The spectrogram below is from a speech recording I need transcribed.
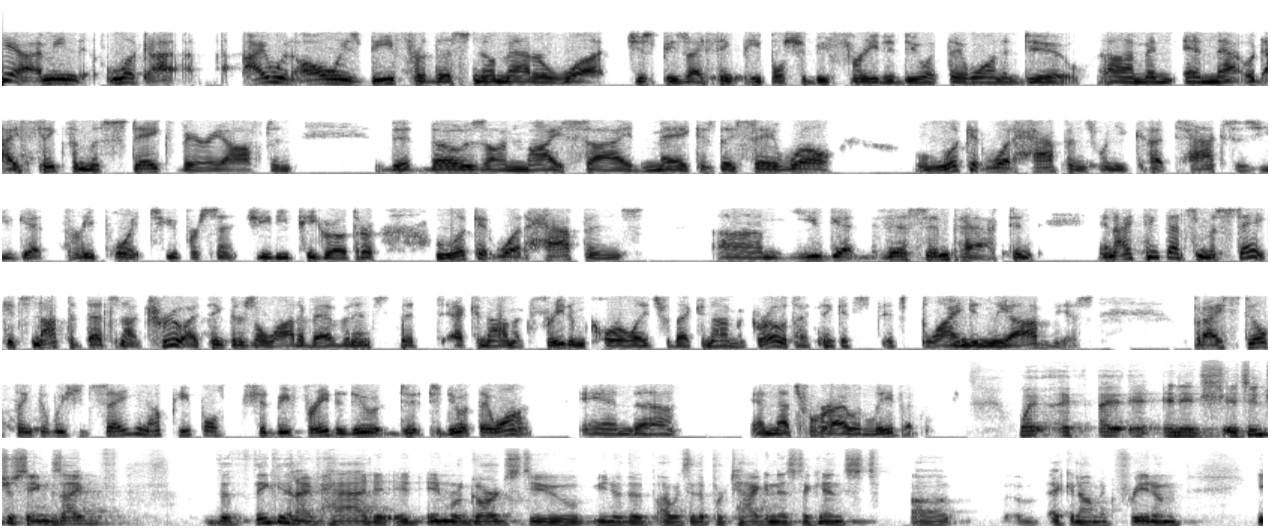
Yeah, I mean, look, I I would always be for this no matter what, just because I think people should be free to do what they want to do. Um, and and that would I think the mistake very often that those on my side make is they say, well, look at what happens when you cut taxes. You get 3.2% GDP growth, or look at what happens. Um, you get this impact, and and I think that's a mistake. It's not that that's not true. I think there's a lot of evidence that economic freedom correlates with economic growth. I think it's it's blindingly obvious. But I still think that we should say, you know, people should be free to do to, to do what they want, and uh, and that's where I would leave it. Well, I, I, and it's it's interesting because I've the thinking that I've had in, in regards to you know the I would say the protagonist against uh, economic freedom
